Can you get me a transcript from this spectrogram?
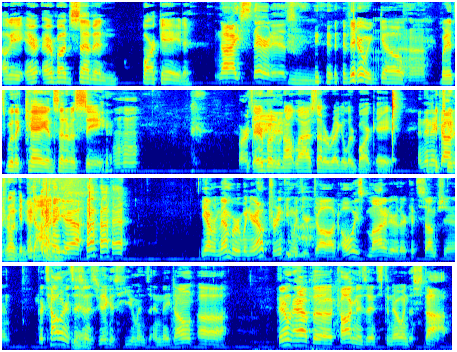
okay, Air, Airbud 7, Barcade. Nice. There it is. Hmm. there we go. Uh-huh. But it's with a K instead of a C. Mm-hmm. Because Airbud would not last at a regular Barcade. And then Get it got too drunk and die. yeah. Yeah, remember when you're out drinking with your dog, always monitor their consumption. Their tolerance isn't as big as humans, and they don't uh, they don't have the cognizance to know when to stop.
